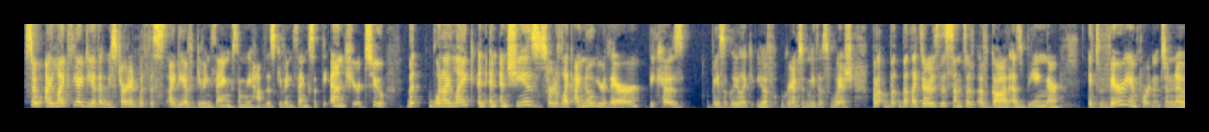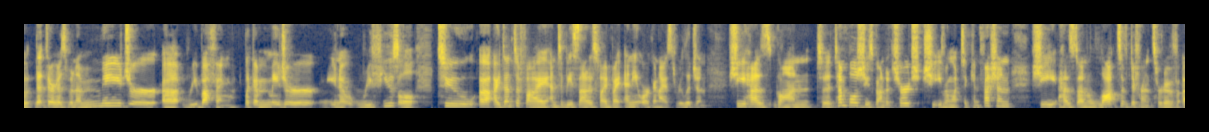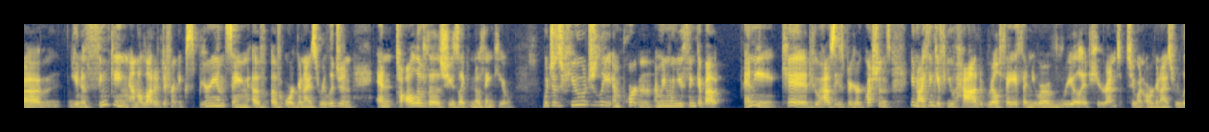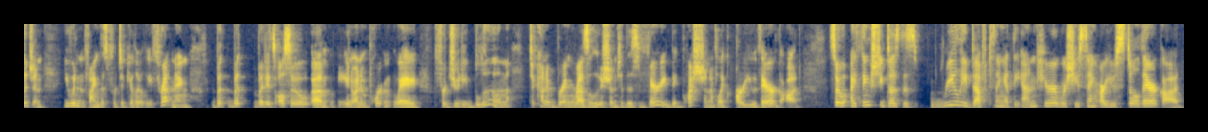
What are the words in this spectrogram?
So I like the idea that we started with this idea of giving thanks and we have this giving thanks at the end here too. But what I like and and, and she is sort of like, I know you're there because basically like you have granted me this wish. But but but like there is this sense of, of God as being there it's very important to note that there has been a major uh, rebuffing, like a major, you know, refusal to uh, identify and to be satisfied by any organized religion. She has gone to temple, she's gone to church, she even went to confession. She has done lots of different sort of, um, you know, thinking and a lot of different experiencing of, of organized religion. And to all of those, she's like, no, thank you, which is hugely important. I mean, when you think about any kid who has these bigger questions, you know, I think if you had real faith and you were a real adherent to an organized religion, you wouldn't find this particularly threatening. But but but it's also um, you know an important way for Judy Blume to kind of bring resolution to this very big question of like, are you there, God? So I think she does this really deft thing at the end here where she's saying, Are you still there, God?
